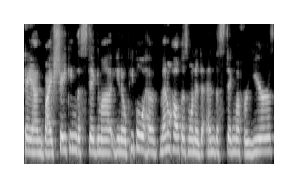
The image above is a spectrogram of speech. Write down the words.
And by shaking the stigma, you know, people have mental health has wanted to end the stigma for years.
